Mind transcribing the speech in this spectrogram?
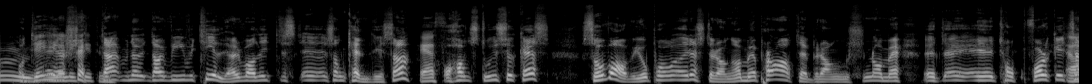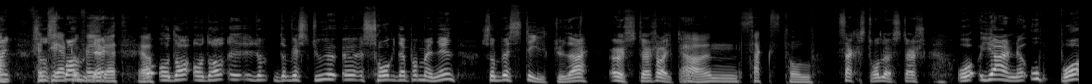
Mm, og det har jeg sett deg Da vi tidligere var litt eh, sånn kendiser Yes. og hadde stor sukkes, så var vi jo på restauranter med platebransjen og med et, eh, toppfolk, ikke Ja, sant? Som spanderte. ja. Og, og, da, og da, hvis du så det på menyen, så bestilte du deg østers alltid. Ja, en seks-tolv. Seks-tolv østers. Og gjerne oppå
